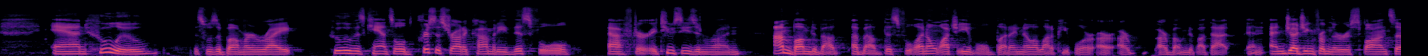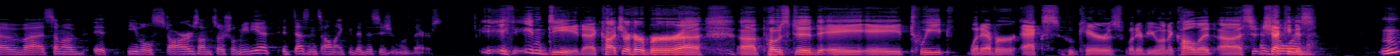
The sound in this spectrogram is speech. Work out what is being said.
And Hulu, this was a bummer, right? Hulu has canceled Chris Estrada comedy This Fool after a two season run. I'm bummed about about this fool. I don't watch Evil, but I know a lot of people are are are, are bummed about that. And and judging from the response of uh, some of it, Evil stars on social media, it doesn't sound like the decision was theirs. Indeed, uh, Katja Herbers uh, uh, posted a, a tweet, whatever X, who cares, whatever you want to call it, uh, checking this. Hmm?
